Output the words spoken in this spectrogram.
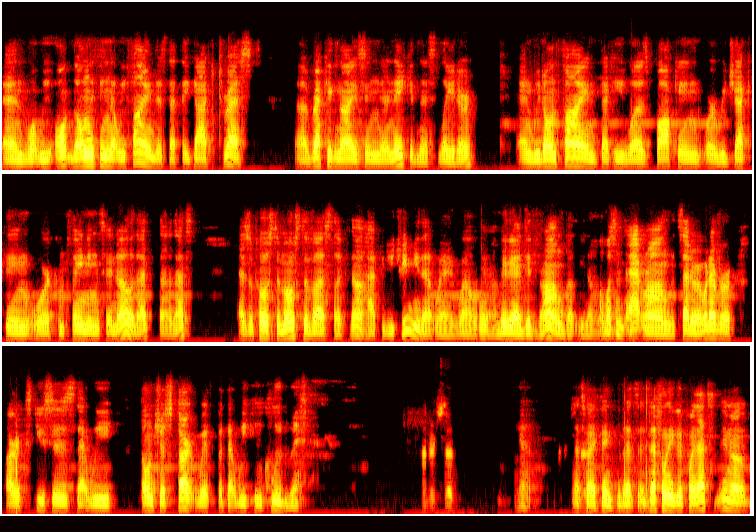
And what we the only thing that we find is that they got dressed, uh, recognizing their nakedness later, and we don't find that he was balking or rejecting or complaining say, no that uh, that's as opposed to most of us like no how could you treat me that way? Well you know maybe i did wrong but you know i wasn't that wrong etc whatever our excuses that we don't just start with but that we conclude with. Understood. Yeah that's what i think but that's definitely a good point. That's you know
